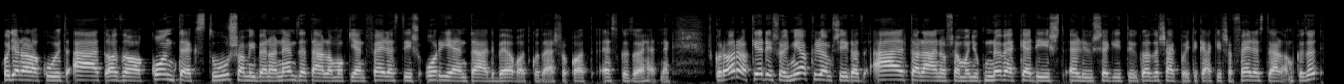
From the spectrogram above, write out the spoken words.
hogyan alakult át az a kontextus, amiben a nemzetállamok ilyen fejlesztés orientált beavatkozásokat eszközölhetnek. És akkor arra a kérdés, hogy mi a különbség az általánosan mondjuk növe növekedést elősegítő gazdaságpolitikák és a fejlesztő állam között.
